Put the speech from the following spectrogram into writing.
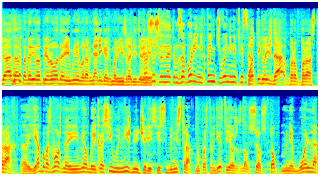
Да, да, подарила природа, и мы его равняли, как могли с родителями. Хорошо, что на этом заборе никто ничего не написал. Вот ты говоришь, да, про, про страх. Э, Я бы, возможно, имел бы и красивую нижнюю челюсть, если бы не страх. Но просто в детстве я уже сказал, все, стоп, мне больно,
